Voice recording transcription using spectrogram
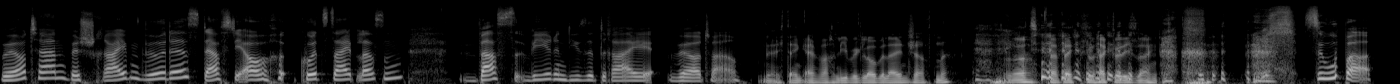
Wörtern beschreiben würdest, darfst du auch kurz Zeit lassen. Was wären diese drei Wörter? Ja, ich denke einfach Liebe, Glaube, Leidenschaft, ne? Perfekt, oh, perfekt gesagt, würde ich sagen. Super.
